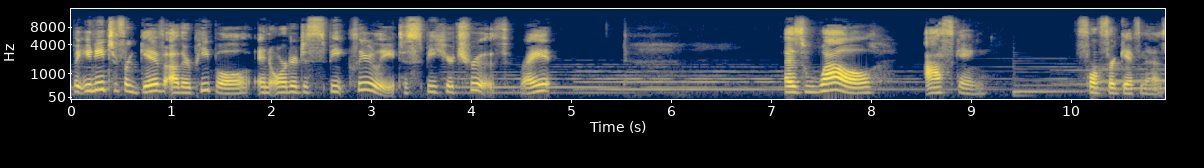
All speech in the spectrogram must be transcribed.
But you need to forgive other people in order to speak clearly, to speak your truth, right? As well, asking for forgiveness.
